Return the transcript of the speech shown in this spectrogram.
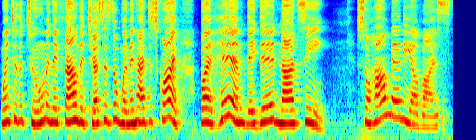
went to the tomb and they found it just as the women had described, but him they did not see. So, how many of us,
